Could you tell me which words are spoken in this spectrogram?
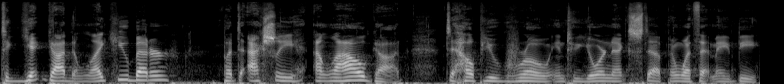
to get God to like you better, but to actually allow God to help you grow into your next step and what that may be.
